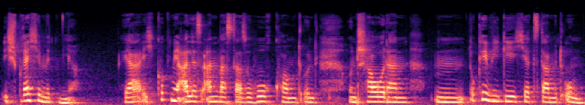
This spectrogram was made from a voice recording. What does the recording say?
ich spreche mit mir. Ja, ich gucke mir alles an, was da so hochkommt und, und schaue dann, mm, okay, wie gehe ich jetzt damit um?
